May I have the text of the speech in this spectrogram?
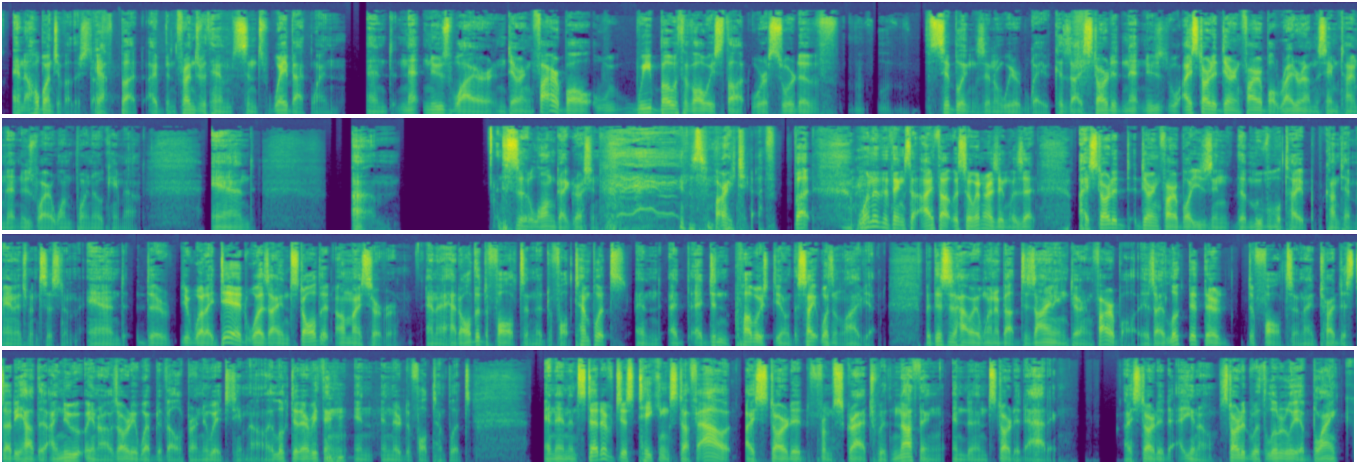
and a whole bunch of other stuff. Yeah. But I've been friends with him since way back when. And Net NetNewsWire and Daring Fireball, we both have always thought were sort of siblings in a weird way because I started Net News. I started Daring Fireball right around the same time NetNewsWire 1.0 came out, and um, this is a long digression. Sorry, Jeff. But one of the things that I thought was so interesting was that I started Daring Fireball using the movable type content management system, and the, what I did was I installed it on my server, and I had all the defaults and the default templates, and I, I didn't publish. You know, the site wasn't live yet, but this is how I went about designing Daring Fireball. Is I looked at their defaults and I tried to study how the I knew you know I was already a web developer. I knew HTML. I looked at everything mm-hmm. in in their default templates. And then instead of just taking stuff out, I started from scratch with nothing and then started adding. I started, you know, started with literally a blank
